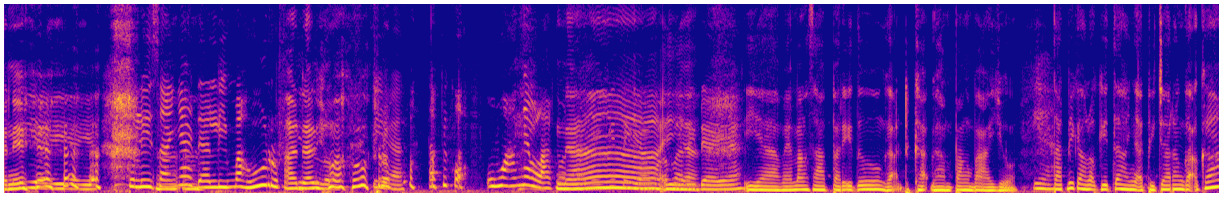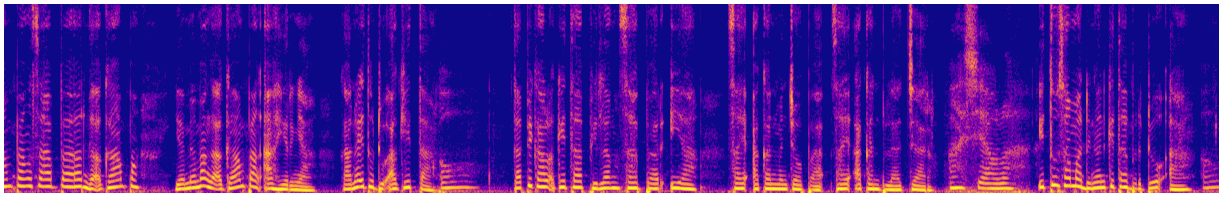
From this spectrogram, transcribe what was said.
ini. Iya iya iya. Tulisannya ada lima huruf. Ada gitu lima loh. huruf. Iya. Tapi kok uangnya lah kok Nah, gitu ya Mbak iya. Farida ya. Iya, memang sabar itu nggak nggak gampang Mbak Ayu. Iya. Tapi kalau kita hanya bicara nggak gampang sabar, nggak gampang, ya memang nggak gampang akhirnya, karena itu doa kita. Oh, Tapi kalau kita bilang sabar, iya, saya akan mencoba, saya akan belajar. masya Allah. Itu sama dengan kita berdoa Oh.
